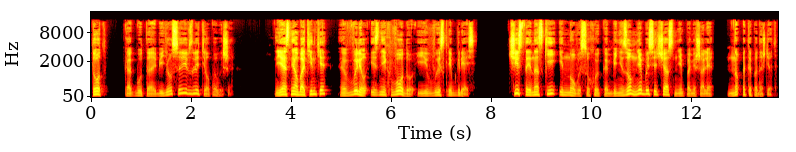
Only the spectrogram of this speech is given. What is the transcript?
Тот как будто обиделся и взлетел повыше. Я снял ботинки, вылил из них воду и выскреб грязь. Чистые носки и новый сухой комбинезон мне бы сейчас не помешали, но это подождет.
